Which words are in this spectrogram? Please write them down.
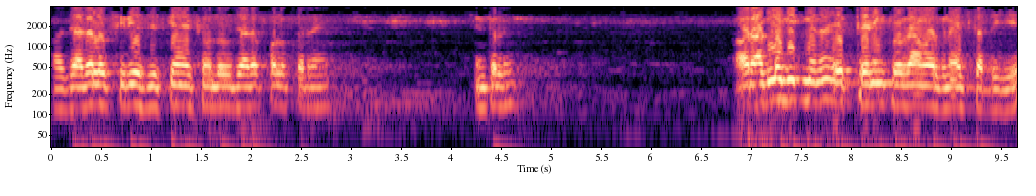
और ज़्यादा लोग सीरियस जिसके हैं, इसका मतलब ज़्यादा फॉलोअप कर रहे हैं। सिंपल है। और अगले वीक में ना एक ट्रेनिंग प्रोग्राम ऑर्गेनाइज कर दीजिए।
